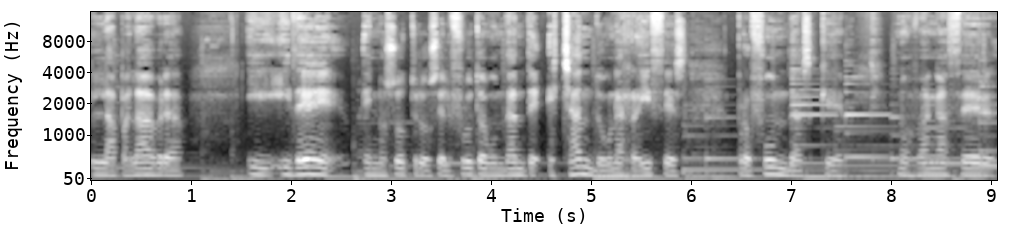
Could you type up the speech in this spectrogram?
la palabra y, dé en nosotros el fruto abundante echando unas raíces profundas que nos van a hacer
